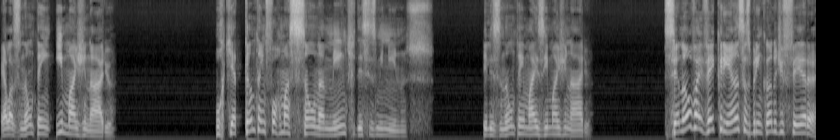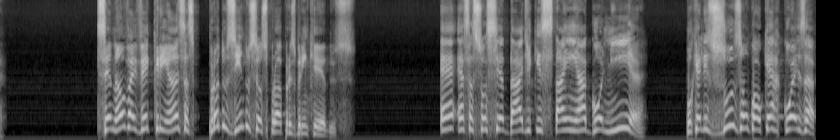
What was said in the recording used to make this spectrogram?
Elas não têm imaginário. Porque é tanta informação na mente desses meninos, eles não têm mais imaginário. Você não vai ver crianças brincando de feira. Você não vai ver crianças produzindo seus próprios brinquedos. É essa sociedade que está em agonia, porque eles usam qualquer coisa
